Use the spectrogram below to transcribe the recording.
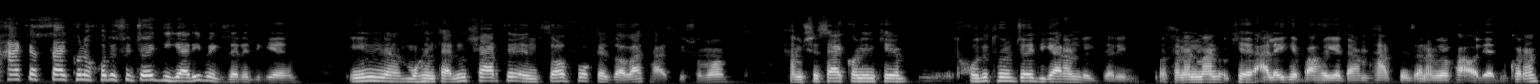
هر کس سعی کنه خودش رو جای دیگری بگذاره دیگه. این مهمترین شرط انصاف و قضاوت هست که شما همیشه سعی کنین که خودتون جای دیگران بگذارین. مثلا من که علیه بهایی دم حرف می‌زنم یا فعالیت می‌کنم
